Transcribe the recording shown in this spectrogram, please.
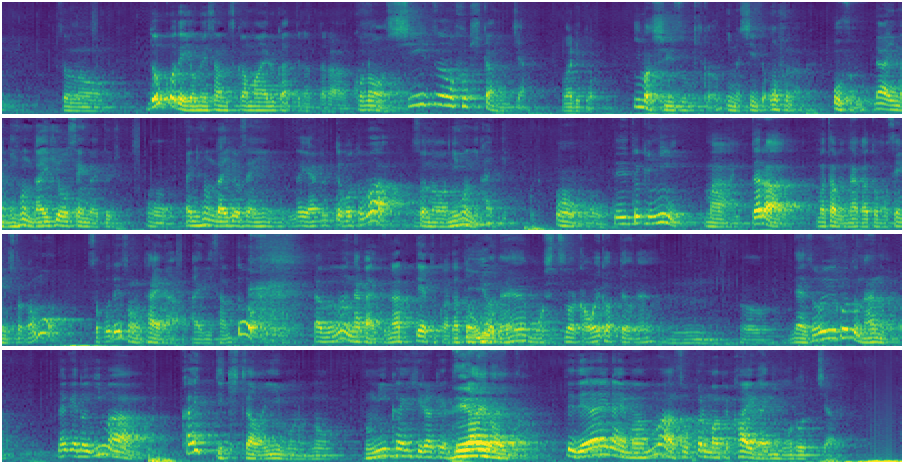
そのどこで嫁さん捕まえるかってなったらこのシーズンオフ期間じゃん割と今シーズン期間？今シーズンオフなのよ。オフ？だから今日本代表戦がやってるじゃん。うん。日本代表戦がやるってことはその日本に帰ってく。るうんうん。っていう時にまあ言ったら、まあ、多分長友選手とかもそこでその平愛梨さんと多分仲良くなってとかだと思う。いいよね。模質は可愛かったよね。うん。うん。そういうことなのよ。だけど今帰ってきたはいいものの飲み会開ける。出会えないんだ。で出会えないまんまそこからまた海外に戻っちゃう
